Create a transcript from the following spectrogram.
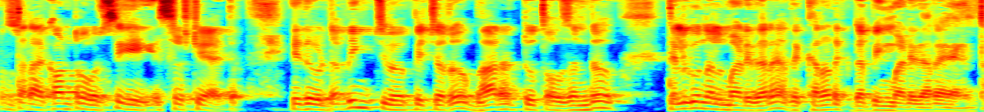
ಒಂಥರ ಕಾಂಟ್ರವರ್ಸಿ ಸೃಷ್ಟಿಯಾಯಿತು. ಇದು dubbing picture Bharat two thousand ತೆಲುಗುನಲ್ಲಿ ಮಾಡಿದ್ದಾರೆ ಅದಕ್ಕೆ ಕನ್ನಡಕ್ಕೆ ಡಬ್ಬಿಂಗ್ ಮಾಡಿದ್ದಾರೆ ಅಂತ.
